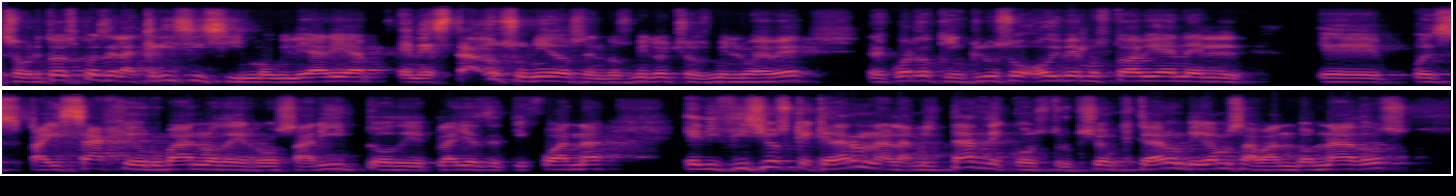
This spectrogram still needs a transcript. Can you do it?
sobre todo después de la crisis inmobiliaria en Estados Unidos en 2008-2009, recuerdo que incluso hoy vemos todavía en el pues paisaje urbano de Rosarito, de playas de Tijuana, edificios que quedaron a la mitad de construcción, que quedaron, digamos, abandonados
